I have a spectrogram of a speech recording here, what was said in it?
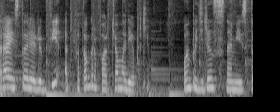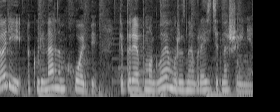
Вторая история любви от фотографа Артема Репки. Он поделился с нами историей о кулинарном хобби, которое помогло ему разнообразить отношения.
